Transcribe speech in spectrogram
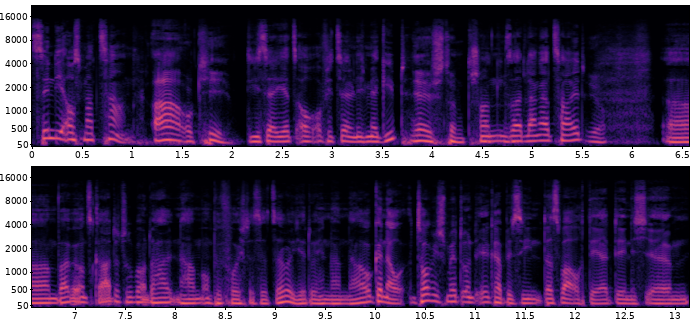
Cindy aus Marzahn, Ah, okay. die es ja jetzt auch offiziell nicht mehr gibt. Ja, stimmt. Schon okay. seit langer Zeit. Ja. ähm, weil wir uns gerade drüber unterhalten haben und bevor ich das jetzt selber hier durcheinander haue, genau, Tommy Schmidt und Ilka Bessin, das war auch der, den ich ähm,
